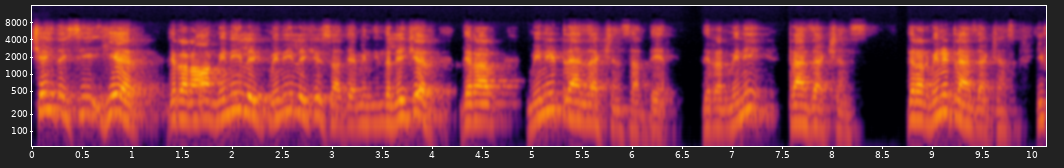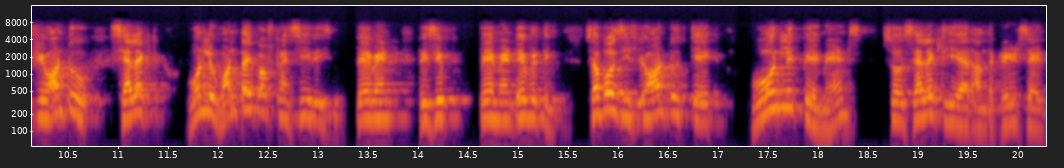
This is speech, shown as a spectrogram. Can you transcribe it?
change the see here, there are many many ledgers are there. I mean, in the ledger, there are many transactions are there. There are many transactions. There are many transactions. If you want to select only one type of series, payment, receipt, payment, everything. Suppose if you want to take only payments, so select here on the credit side,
